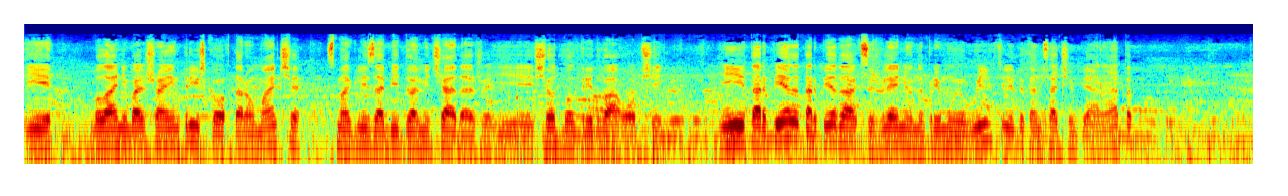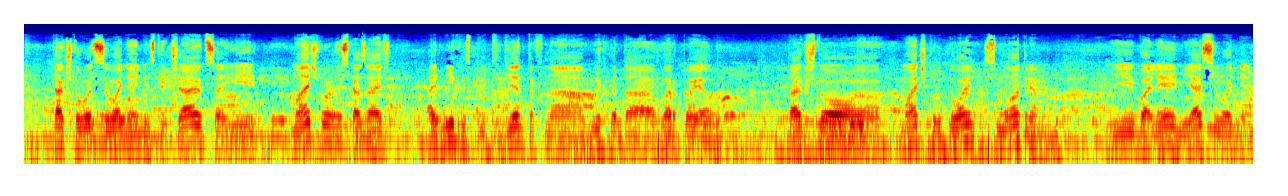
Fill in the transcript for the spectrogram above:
и была небольшая интрижка во втором матче, смогли забить два мяча даже, и счет был 3-2 общий. И Торпеда, Торпеда, к сожалению, напрямую вылетели до конца чемпионата. Так что вот сегодня они встречаются, и матч, можно сказать, одних из претендентов на выход а, в РПЛ. Так что э, матч крутой, смотрим и болеем. Я сегодня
